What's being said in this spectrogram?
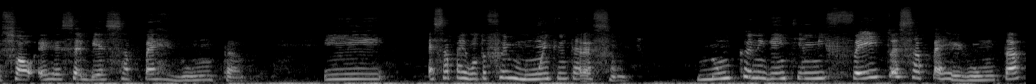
Pessoal, eu recebi essa pergunta e essa pergunta foi muito interessante. Nunca ninguém tinha me feito essa pergunta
